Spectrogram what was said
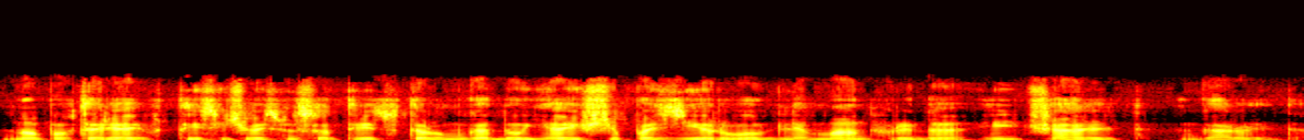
Но, повторяю, в 1832 году я еще позировал для Манфреда и Чайльд Гарольда.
